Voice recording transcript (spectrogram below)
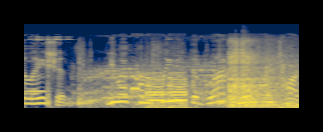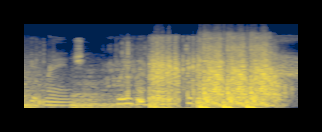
Congratulations. You have completed the Black Mesa target range. Please advance to the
